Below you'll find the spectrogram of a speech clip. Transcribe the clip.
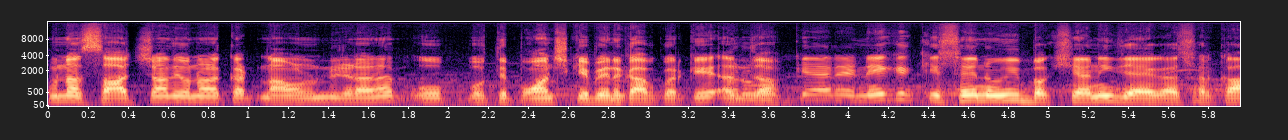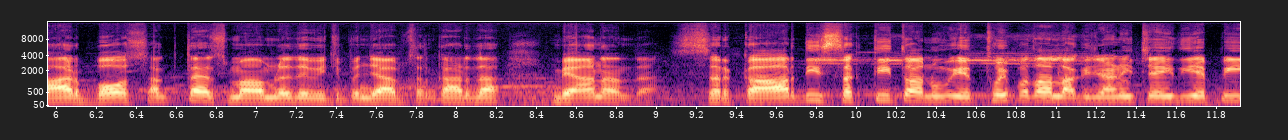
ਉਹਨਾਂ ਸਾਜ਼ਿਸ਼ਾਂ ਦੇ ਉਹਨਾਂ ਘਟਨਾਵਾਂ ਨੂੰ ਜਿਹੜਾ ਨਾ ਉਹ ਉੱਤੇ ਪਹੁੰਚ ਕੇ ਬੇਨਕਾਬ ਕਰਕੇ ਉਹ ਅੰਜਾਮ ਕਹਿ ਰਹੇ ਨੇ ਕਿ ਕਿਸੇ ਨੂੰ ਵੀ ਬਖਸ਼ਿਆ ਨਹੀਂ ਜਾਏਗਾ। ਸਰਕਾਰ ਬਹੁਤ ਸਖਤ ਹੈ ਇਸ ਮਾਮਲੇ ਦੇ ਵਿੱਚ ਪੰਜਾਬ ਸਰਕਾਰ ਦਾ। ਬਿਆਨ ਆਂਦਾ ਸਰਕਾਰ ਦੀ ਸਖਤੀ ਤੁਹਾਨੂੰ ਇੱਥੋਂ ਹੀ ਪਤਾ ਲੱਗ ਜਾਣੀ ਚਾਹੀਦੀ ਹੈ ਵੀ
